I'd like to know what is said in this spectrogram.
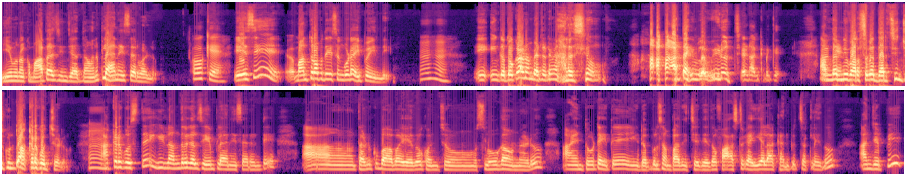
ఈమెను ఒక మాతాజీని చేద్దామని ప్లాన్ వేశారు వాళ్ళు. ఓకే. వేసి మంత్రోపదేశం కూడా అయిపోయింది. ఇంకా దుకాణం పెట్టడమే ఆలస్యం. ఆ టైంలో వీడు వచ్చాడు అక్కడికి. అందరినీ వరుసగా దర్శించుకుంటూ అక్కడికి వచ్చాడు. అక్కడికి వస్తే వీళ్ళందరూ కలిసి ఏం ప్లాన్ వేశారంటే తణుకు బాబా ఏదో కొంచెం స్లోగా ఉన్నాడు. ఆయనతోటి అయితే ఈ డబ్బులు సంపాదించేది ఏదో ఫాస్ట్గా అయ్యేలా కనిపించట్లేదు అని చెప్పి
